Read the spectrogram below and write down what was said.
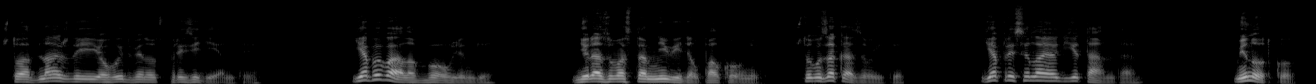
что однажды ее выдвинут в президенты. Я бывала в боулинге. Ни разу вас там не видел, полковник. Что вы заказываете? Я присылаю адъютанта. Минутку.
